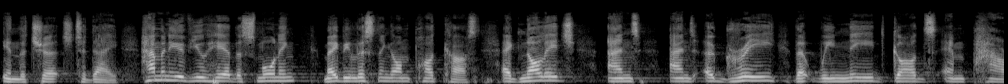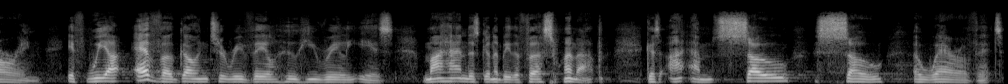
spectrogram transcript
in the church today. How many of you here this morning, maybe listening on podcast, acknowledge and, and agree that we need God's empowering? If we are ever going to reveal who He really is, my hand is going to be the first one up because I am so, so aware of it.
